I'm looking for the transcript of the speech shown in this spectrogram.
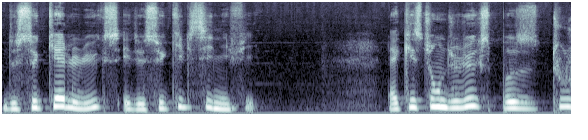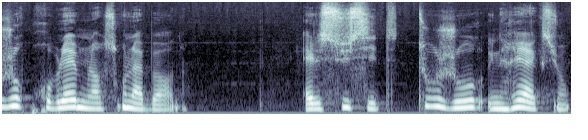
de ce qu'est le luxe et de ce qu'il signifie. La question du luxe pose toujours problème lorsqu'on l'aborde. Elle suscite toujours une réaction.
